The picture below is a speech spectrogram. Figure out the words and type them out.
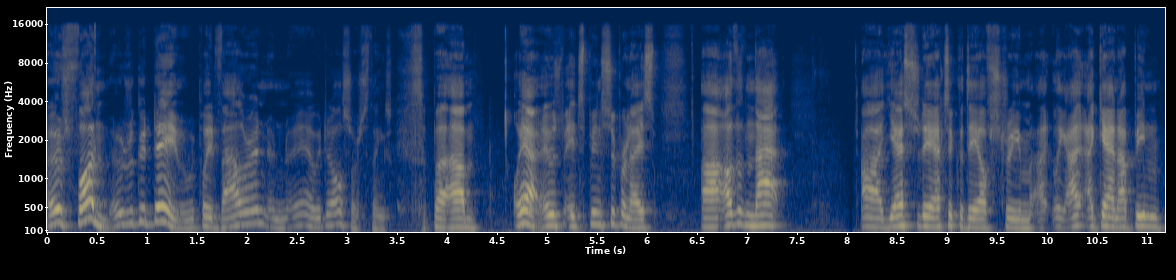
it was fun. It was a good day. We played Valorant and yeah, we did all sorts of things. But um, oh yeah, it was. It's been super nice. Uh, other than that, uh, yesterday I took the day off stream. I, like I again, I've been.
